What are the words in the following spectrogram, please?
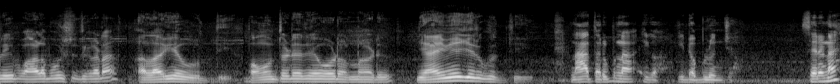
రేపు వాళ్ళ భవిష్యత్తు కూడా? అలాగే అవుద్ది. భగవంతుడు అనేవాడు ఉన్నాడు న్యాయమే జరుగుద్ది. నా తరపున ఇగో ఈ డబ్బులు ఉంచు. సరేనా?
